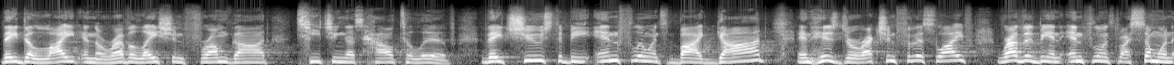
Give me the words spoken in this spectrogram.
They delight in the revelation from God teaching us how to live. They choose to be influenced by God and His direction for this life rather than being influenced by someone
